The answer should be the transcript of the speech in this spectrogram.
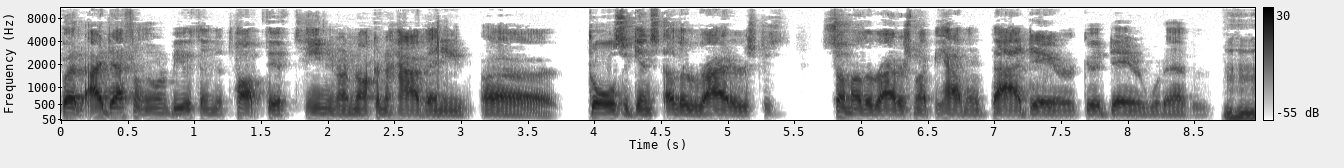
but I definitely want to be within the top 15. And I'm not going to have any uh, goals against other riders because some other riders might be having a bad day or a good day or whatever. Mm-hmm.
